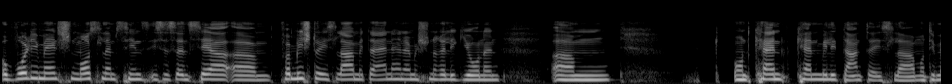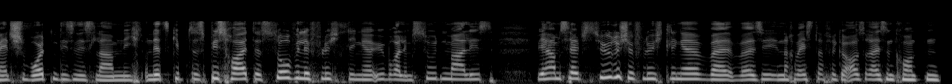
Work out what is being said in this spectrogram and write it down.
obwohl die Menschen Moslems sind, ist es ein sehr ähm, vermischter Islam mit der einheimischen Religionen ähm, und kein, kein militanter Islam. Und die Menschen wollten diesen Islam nicht. Und jetzt gibt es bis heute so viele Flüchtlinge überall im Süden Malis. Wir haben selbst syrische Flüchtlinge, weil, weil sie nach Westafrika ausreisen konnten.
